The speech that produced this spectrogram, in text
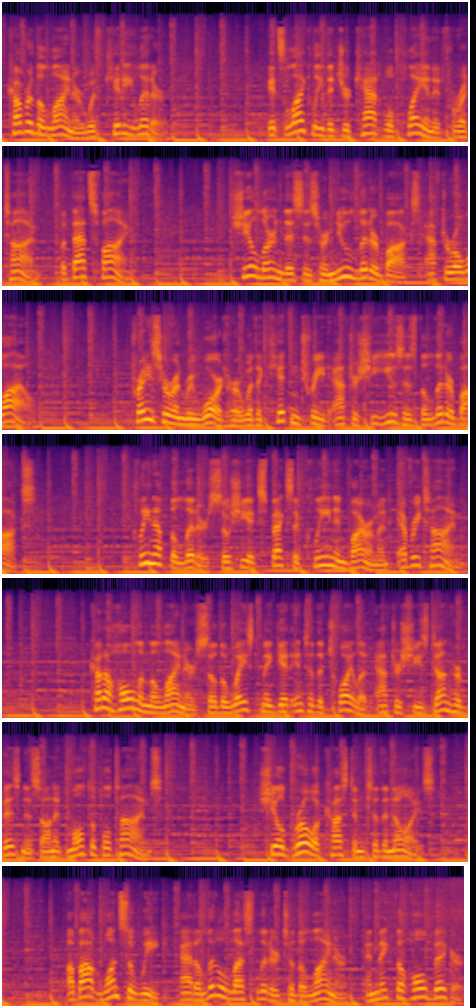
Cover the liner with kitty litter. It's likely that your cat will play in it for a time, but that's fine. She'll learn this is her new litter box after a while. Praise her and reward her with a kitten treat after she uses the litter box. Clean up the litters so she expects a clean environment every time. Cut a hole in the liner so the waste may get into the toilet after she's done her business on it multiple times. She'll grow accustomed to the noise. About once a week, add a little less litter to the liner and make the hole bigger.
